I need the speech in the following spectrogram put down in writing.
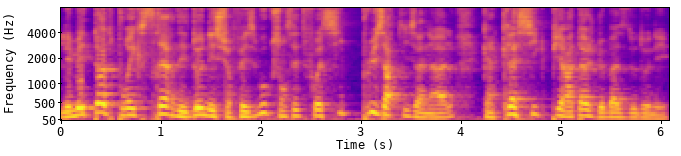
Les méthodes pour extraire des données sur Facebook sont cette fois-ci plus artisanales qu'un classique piratage de bases de données,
